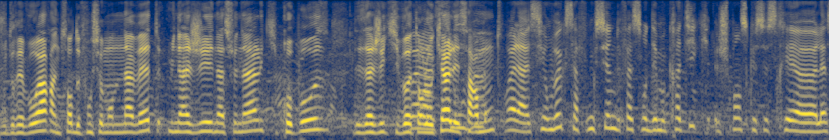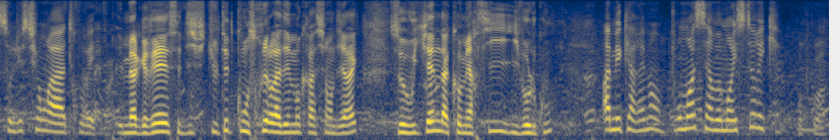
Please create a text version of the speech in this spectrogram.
voudrais voir, une sorte de fonctionnement de navette, une AG nationale qui propose, des AG qui votent en local si et ça veut- remonte Voilà, si on veut que ça fonctionne de façon démocratique, je pense que ce serait euh, la solution à trouver. Et malgré ces difficultés de construire la démocratie en direct, ce week-end à Commercy, il vaut le coup Ah mais carrément, pour moi c'est un moment historique. Pourquoi?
